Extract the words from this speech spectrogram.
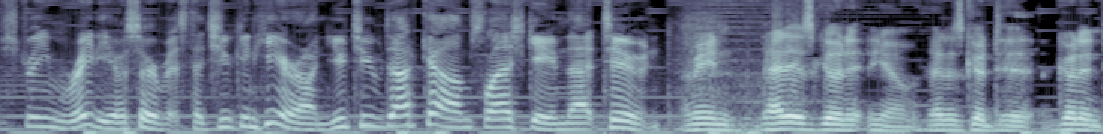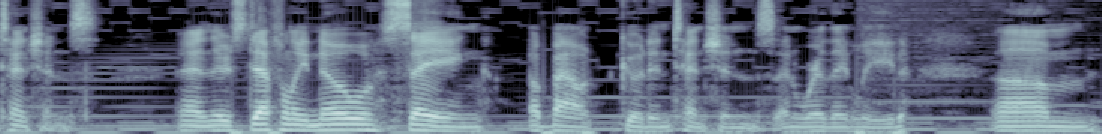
stream radio service that you can hear on youtube.com slash game that tune. I mean, that is good. You know, that is good to good intentions, and there's definitely no saying about good intentions and where they lead. Um,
